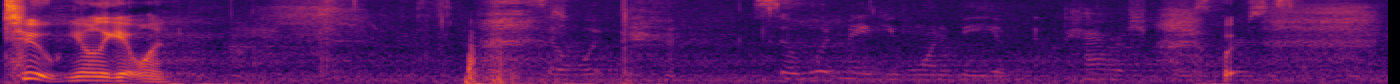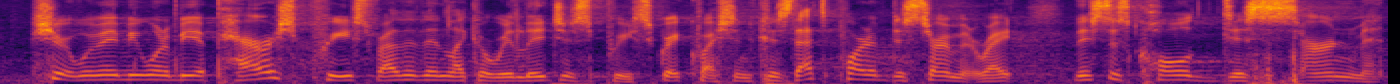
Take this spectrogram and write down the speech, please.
Two. You only get one. So what, so what made you want to be a parish priest versus Sure, what made me want to be a parish priest rather than like a religious priest? Great question, because that's part of discernment, right? This is called discernment.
